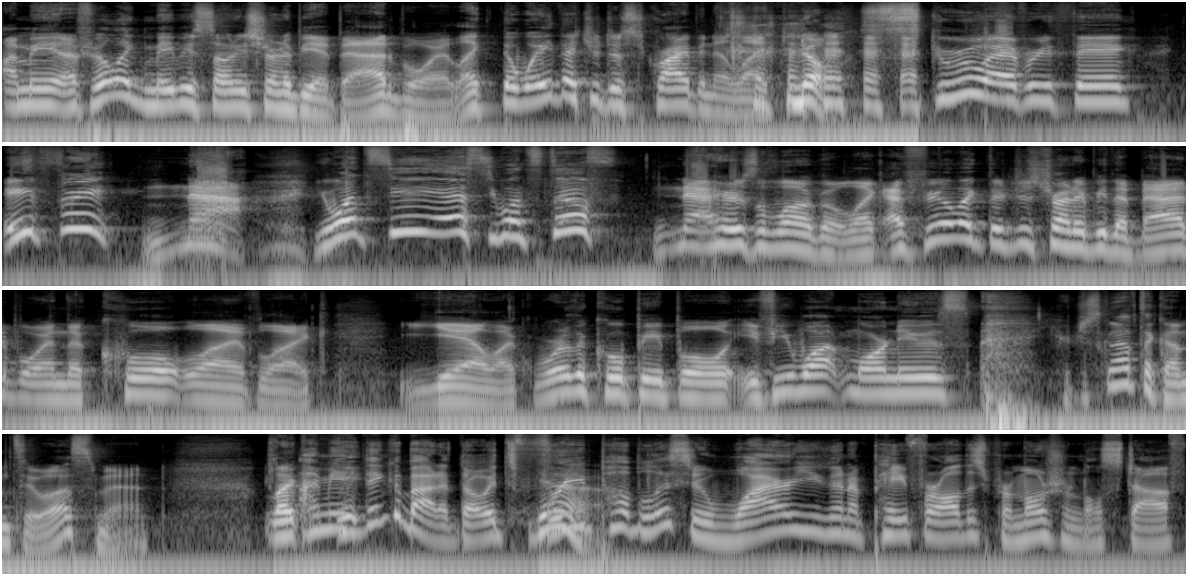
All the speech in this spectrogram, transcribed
I mean, I feel like maybe Sony's trying to be a bad boy. Like the way that you're describing it, like, no, screw everything. E3? Nah. You want CES? You want stuff? Nah, here's the logo. Like, I feel like they're just trying to be the bad boy and the cool life. Like, yeah, like, we're the cool people. If you want more news, you're just gonna have to come to us, man. Like, I mean, it- think about it though. It's free Yeah. publicity. Why are you going to pay for all this promotional stuff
